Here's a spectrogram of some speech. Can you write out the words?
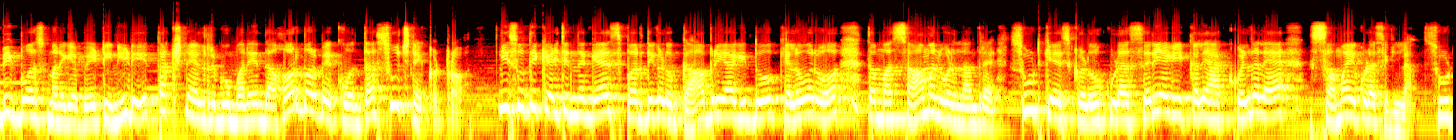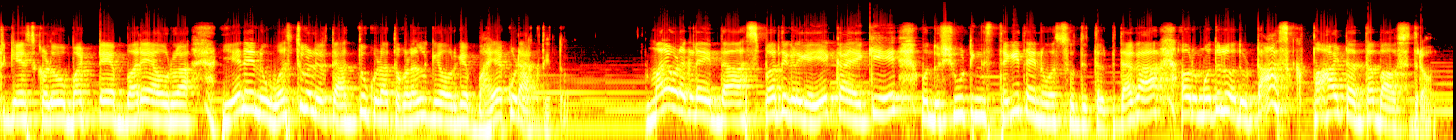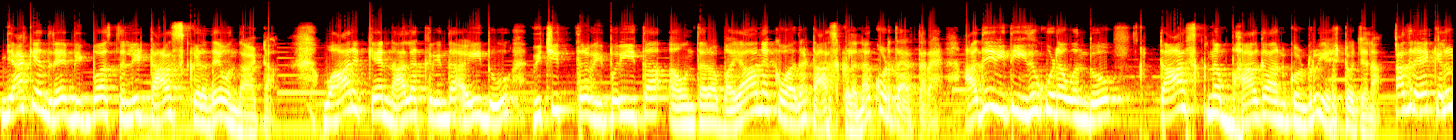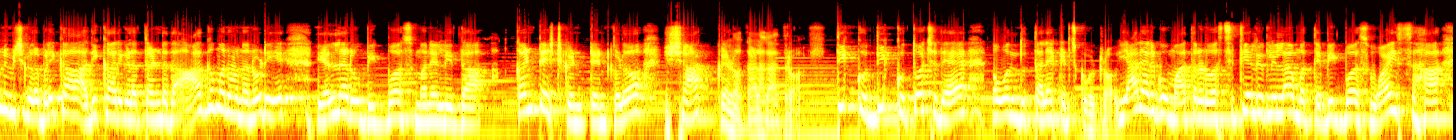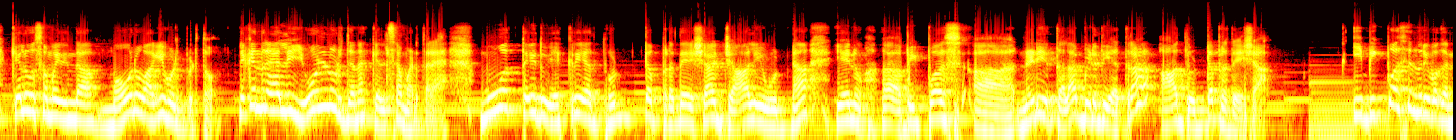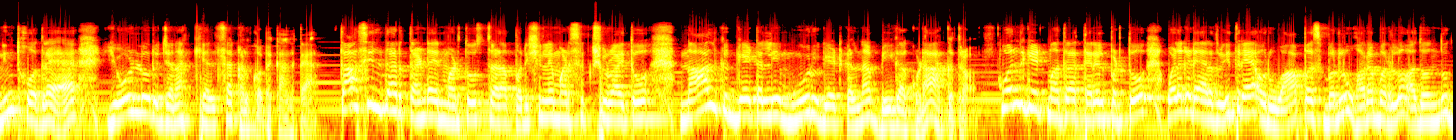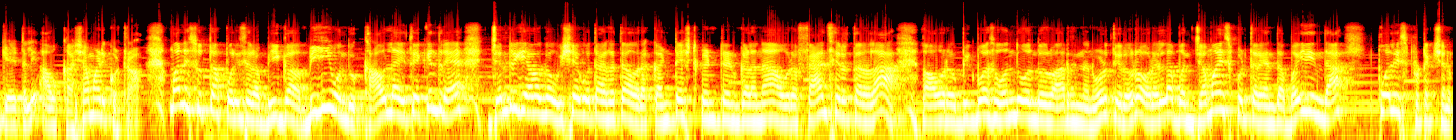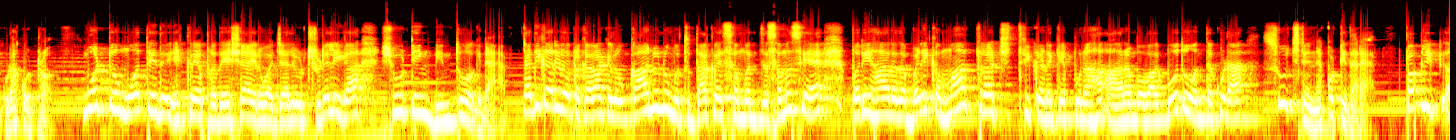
ಬಿಗ್ ಬಾಸ್ ಮನೆಗೆ ಭೇಟಿ ನೀಡಿ ತಕ್ಷಣ ಎಲ್ರಿಗೂ ಮನೆಯಿಂದ ಹೊರಬರಬೇಕು ಅಂತ ಸೂಚನೆ ಕೊಟ್ಟರು ಈ ಸುದ್ದಿ ಕೇಳ್ತಿದ್ದಂಗೆ ಸ್ಪರ್ಧಿಗಳು ಗಾಬರಿಯಾಗಿದ್ದು ಕೆಲವರು ತಮ್ಮ ಸಾಮಾನುಗಳನ್ನ ಅಂದ್ರೆ ಸೂಟ್ ಕೇಸ್ಗಳು ಕೂಡ ಸರಿಯಾಗಿ ಕಲೆ ಹಾಕೊಳ್ದಲೆ ಸಮಯ ಕೂಡ ಸಿಗಲಿಲ್ಲ. ಸೂಟ್ ಕೇಸ್ಗಳು ಬಟ್ಟೆ, ಬರೆ, ಅವರ ಏನೇನು ವಸ್ತುಗಳಿರುತ್ತೆ, ಅದು ಕೂಡ ತಗೊಳ್ಳಲಿಕ್ಕೆ ಅವ್ರಿಗೆ ಭಯ ಕೂಡ ಆಗ್ತಿತ್ತು. ಮನೆ ಒಳಗಡೆ ಇದ್ದ ಸ್ಪರ್ಧಿಗಳಿಗೆ ಏಕಾಏಕಿ ಒಂದು ಶೂಟಿಂಗ್ ಸ್ಥಗಿತ ಎನ್ನುವ ಸುದ್ದಿ ತಲುಪಿದಾಗ ಅವರು ಮೊದಲು ಅದು ಟಾಸ್ಕ್ ಪಾರ್ಟ್ ಅಂತ ಭಾವಿಸಿದ್ರು. ಯಾಕೆಂದ್ರೆ ಬಿಗ್ ಬಾಸ್ನಲ್ಲಿ ಟಾಸ್ಕ್ಗಳದೇ ಒಂದು ಆಟ. ವಾರಕ್ಕೆ ನಾಲ್ಕರಿಂದ ಐದು ವಿಚಿತ್ರ ವಿಪರೀತ ಒಂಥರ ಭಯಾನಕವಾದ ಟಾಸ್ಕ್ಗಳನ್ನು ಕೊಡ್ತಾ ಇರ್ತಾರೆ. ಅದೇ ರೀತಿ ಇದು ಕೂಡ ಒಂದು ಟಾಸ್ಕ್ನ ಭಾಗ ಅನ್ಕೊಂಡ್ರು ಎಷ್ಟೋ ಜನ. ಆದರೆ ಕೆಲವು ನಿಮಿಷಗಳ ಬಳಿಕ ಅಧಿಕಾರಿಗಳ ತಂಡದ ಆಗಮನವನ್ನು ನೋಡಿ ಎಲ್ಲರೂ ಬಿಗ್ ಬಾಸ್ ಮನೆಯಲ್ಲಿದ್ದ ಕಂಟೆಸ್ಟ್ ಕಂಟೆಂಟ್ಗಳು ಶಾಕ್ಗಳಾದ್ರು ದಿಕ್ಕು ದಿಕ್ಕು ತೋಚದೆ ಒಂದು ತಲೆ ಕೆಡಿಸ್ಕೊಬಿಟ್ರು. ಯಾರ್ಯಾರಿಗೂ ಮಾತಾಡುವ ಸ್ಥಿತಿಯಲ್ಲಿರಲಿಲ್ಲ ಮತ್ತೆ ಬಿಗ್ ಬಾಸ್ ವಾಯ್ಸ್ ಸಹ ಕೆಲವು ಸಮಯದಿಂದ ಮೌನವಾಗಿ ಉಳಿದ್ಬಿಡ್ತು ಯಾಕಂದ್ರೆ ಅಲ್ಲಿ ಏಳ್ನೂರು ಜನ ಕೆಲಸ ಮಾಡ್ತಾರೆ. ಮೂವತ್ತೈದು ಎಕರೆಯ ದೊಡ್ಡ ಪ್ರದೇಶ ಜಾಲಿವುಡ್ನ ಏನು ಬಿಗ್ ಬಾಸ್ ನಡೆಯುತ್ತಲ್ಲ ಬಿಡದಿ ಹತ್ರ ಆ ದೊಡ್ಡ ಪ್ರದೇಶ. ಈ ಬಿಗ್ ಬಾಸ್ ಅಂದ್ರೆ ಇವಾಗ ನಿಂತು ಹೋದ್ರೆ ಏಳ್ನೂರು ಜನ ಕೆಲಸ ಕಳ್ಕೊಬೇಕಾಗತ್ತೆ. ತಹಸೀಲ್ದಾರ್ ತಂಡ ಏನ್ ಮಾಡ್ತು? ಸ್ಥಳ ಪರಿಶೀಲನೆ ಮಾಡಿಸಕ್ ಶುರು ಆಯ್ತು ನಾಲ್ಕು ಗೇಟ್ ಅಲ್ಲಿ ಮೂರು ಗೇಟ್ಗಳನ್ನ ಬೀಗ ಕೂಡ ಹಾಕಿದ್ರು. ಒಂದು ಗೇಟ್ ಮಾತ್ರ ತೆರೆಯಲ್ಪಟ್ಟು ಒಳಗಡೆ ಯಾರಾದ್ರೂ ಇದ್ರೆ ಅವರು ವಾಪಸ್ ಬರಲು ಹೊರ ಬರಲು ಅದೊಂದು ಗೇಟ್ ಅಲ್ಲಿ ಅವಕಾಶ ಮಾಡಿಕೊಟ್ರು. ಮನೆ ಸುತ್ತ ಪೊಲೀಸರ ಬೀಗ, ಬಿಗಿ ಒಂದು ಕಾವಲಾಯಿತು ಯಾಕೆಂದ್ರೆ ಜನರಿಗೆ ಯಾವಾಗ ವಿಷಯ ಗೊತ್ತಾಗುತ್ತೆ, ಅವರ ಕಂಟೆಸ್ಟ್ ಕಂಟೆಂಟ್ಗಳನ್ನ ಅವರ ಫ್ಯಾನ್ಸ್ ಇರ್ತಾರಲ್ಲ, ಅವರು ಬಿಗ್ ಬಾಸ್ ಒಂದು ಒಂದು ವಾರದಿಂದ ನೋಡ್ತಿರೋರು, ಅವರೆಲ್ಲ ಬಂದು ಜಮಾಯಿಸ್ಬಿಡ್ತಾರೆ ಅಂತ ಭಯದಿಂದ ಪೊಲೀಸ್ ಪ್ರೊಟೆಕ್ಷನ್ ಕೂಡ ಕೊಟ್ಟರು ಒಟ್ಟು ಮೂವತ್ತೈದು ಎಕರೆ ಪ್ರದೇಶ ಇರುವ ಜಾಲಿವುಡ್ ಸ್ಟುಡಿಯೋಲಿಗ ಈಗ ಶೂಟಿಂಗ್ ನಿಂತು ಹೋಗಿದೆ ಅಧಿಕಾರಿಗಳ ಪ್ರಕಾರ ಕೆಲವು ಕಾನೂನು ಮತ್ತು ದಾಖಲೆ ಸಂಬಂಧಿತ ಸಮಸ್ಯೆ ಪರಿಹಾರದ ಬಳಿಕ ಮಾತ್ರ ಚಿತ್ರೀಕರಣಕ್ಕೆ ಪುನಃ ಆರಂಭವಾಗಬಹುದು ಅಂತ ಕೂಡ ಸೂಚನೆಯನ್ನು ಕೊಟ್ಟಿದ್ದಾರೆ. ಪಬ್ಲಿಕ್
